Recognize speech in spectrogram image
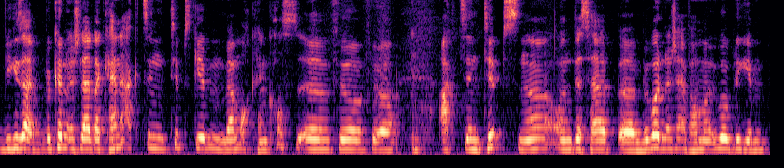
wie gesagt, wir können euch leider keine Aktientipps geben. Wir haben auch keinen Kost äh, für, für Aktientipps. Ne? Und deshalb, äh, wir wollten euch einfach mal einen Überblick geben.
